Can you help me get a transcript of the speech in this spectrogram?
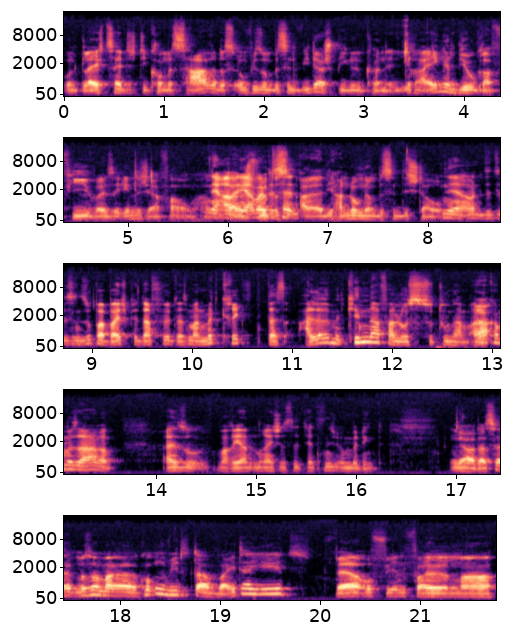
und gleichzeitig die Kommissare das irgendwie so ein bisschen widerspiegeln können in ihrer eigenen Biografie, weil sie ähnliche Erfahrungen haben. Ja, aber- ja, aber wird das das halt- die Handlung dann ein bisschen dichter auf. Ja, und das ist ein super Beispiel dafür, dass man mitkriegt, dass alle mit Kinderverlust zu tun haben. Alle Ja. Kommissare. Also variantenreich ist das jetzt nicht unbedingt. Ja, deshalb müssen wir mal gucken, wie es da weitergeht. Wäre auf jeden Fall mal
